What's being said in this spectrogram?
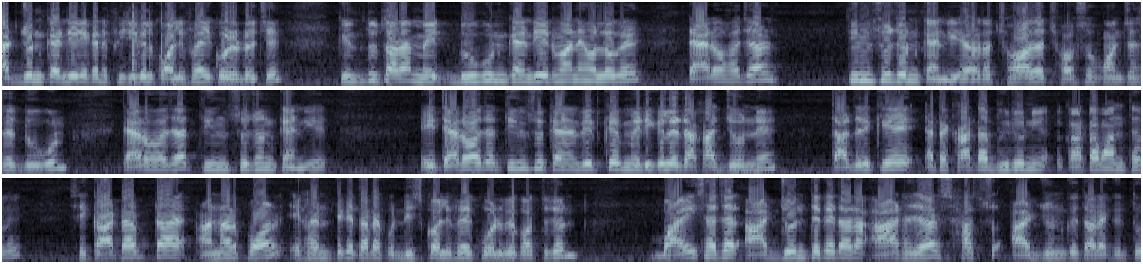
আটজন ক্যান্ডিডেট এখানে ফিজিক্যাল কোয়ালিফাই করে রয়েছে, কিন্তু তারা দুগুণ ক্যান্ডিডেট মানে হলো গে তেরো হাজার তিনশো জন ক্যান্ডিডেট অর্থাৎ ছ হাজার ছশো পঞ্চাশের দুগুণ তেরো হাজার তিনশো জন ক্যান্ডিডেট এই তেরো হাজার তিনশো ক্যান্ডিডেটকে মেডিকেলে ডাকার জন্যে তাদেরকে একটা কাটা ভিডিও নিয়ে কাটা আনতে হবে। সেই কাট আপটা আনার পর এখান থেকে তারা ডিসকোয়ালিফাই করবে কতজন? বাইশ হাজার আটজন থেকে তারা আট হাজার সাতশো আটজনকে তারা কিন্তু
